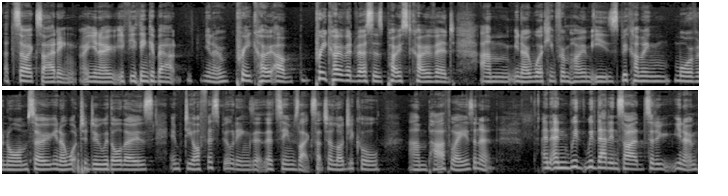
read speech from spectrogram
That's so exciting. Uh, you know, if you think about, you know, pre-COVID, uh, pre-COVID versus post-COVID, um, you know, working from home is becoming more of a norm. So, you know, what to do with all those empty office buildings? It, it seems like such a logical um, pathway, isn't it? And and with with that inside, sort of, you know,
